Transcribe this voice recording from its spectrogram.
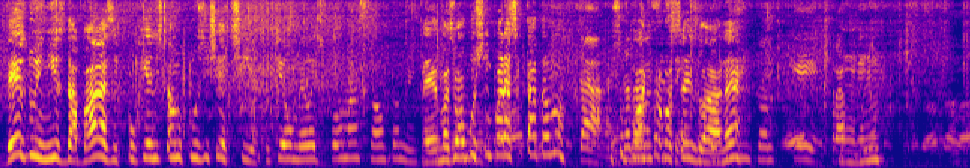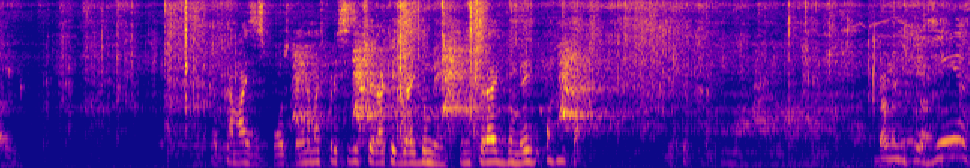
desde o início da base, porque a gente está no curso de enxertia. Porque o meu é de formação também. É, mas o Augustinho parece que está dando tá, um suporte para vocês lá, né? Porque, pra uhum. Vai ficar mais exposto ainda, mas precisa tirar aquele galho do meio. Se não tirar ele do meio, vai complicar. Dá uma limpezinha.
